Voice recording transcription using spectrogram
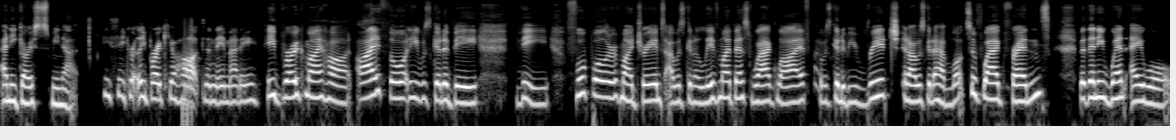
And he ghosts me, Nat. He secretly broke your heart, didn't he, Maddie? He broke my heart. I thought he was going to be the footballer of my dreams. I was going to live my best wag life. I was going to be rich and I was going to have lots of wag friends. But then he went AWOL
